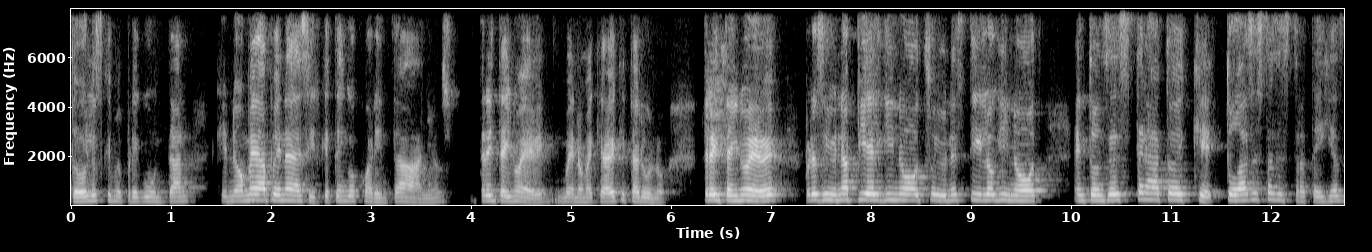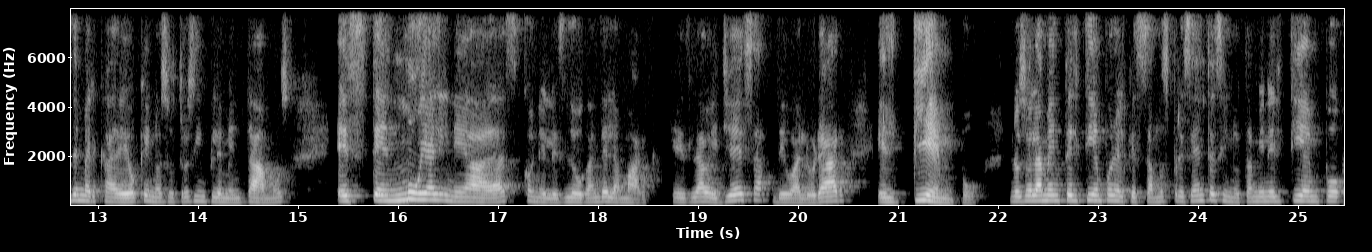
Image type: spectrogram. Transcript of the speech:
todos los que me preguntan, que no me da pena decir que tengo 40 años, 39, bueno, me queda de quitar uno, 39, pero soy una piel guinot, soy un estilo guinot, entonces trato de que todas estas estrategias de mercadeo que nosotros implementamos estén muy alineadas con el eslogan de la marca, que es la belleza de valorar el tiempo, no solamente el tiempo en el que estamos presentes, sino también el tiempo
